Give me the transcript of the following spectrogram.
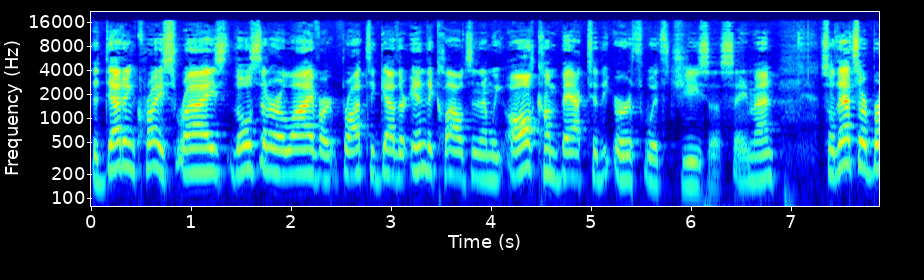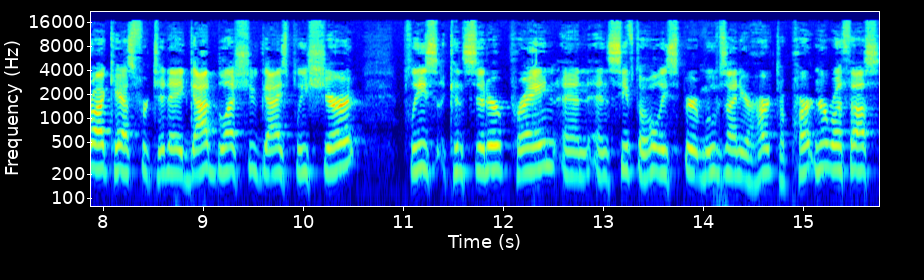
The dead in Christ rise, those that are alive are brought together in the clouds, and then we all come back to the earth with Jesus. Amen. So that's our broadcast for today. God bless you guys. Please share it. Please consider praying and, and see if the Holy Spirit moves on your heart to partner with us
